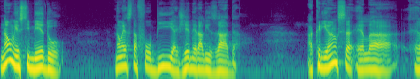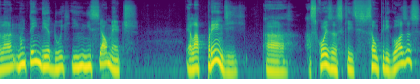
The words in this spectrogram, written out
Não este medo, não esta fobia generalizada. A criança, ela, ela não tem medo inicialmente. Ela aprende a, as coisas que são perigosas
